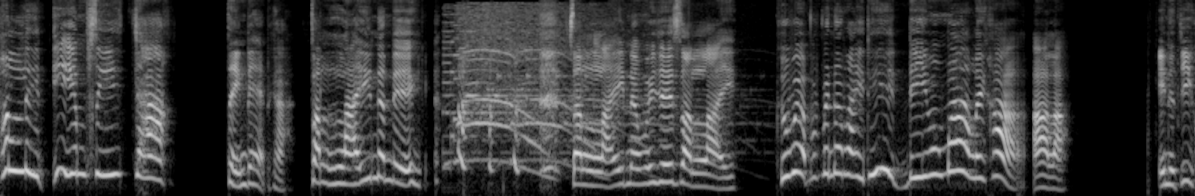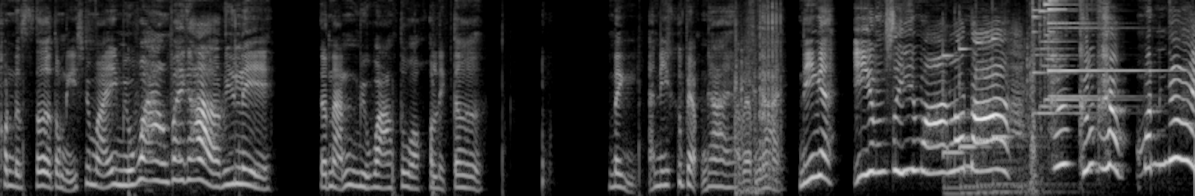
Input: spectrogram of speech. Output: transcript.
ผลิต EMC จากแสงแดดค่ะ สไลด์นั่นเอง สไลด์นะไม่ใช่สไลด์ คือแบบมันเป็นอะไรที่ดีมาก ๆ เลยค่ะอะล่ะ Energy Condenser ตรงนี้ใช่ไหมมิววางไปค่ะ Relay จากนั้นมิววางตัว Collector นี่อันนี้คือแบบง่ายค่ะแบบง่าย นี่ไง EMC มาแล้วนะ คือแบบมันง่าย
